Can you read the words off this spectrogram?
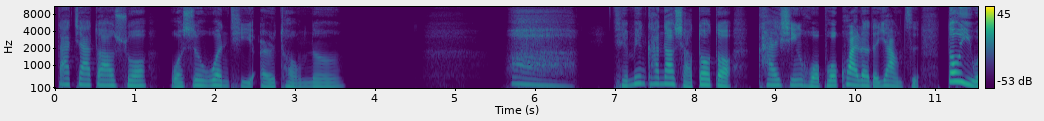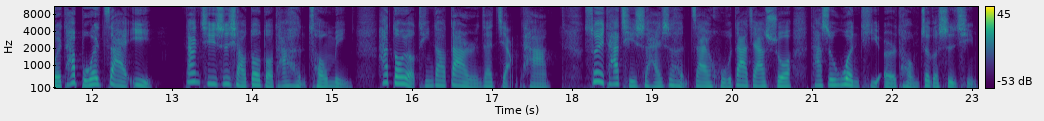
大家都要说我是问题儿童呢？”哇！前面看到小豆豆开心、活泼、快乐的样子，都以为他不会在意。但其实小豆豆他很聪明，他都有听到大人在讲他，所以他其实还是很在乎大家说他是问题儿童这个事情。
